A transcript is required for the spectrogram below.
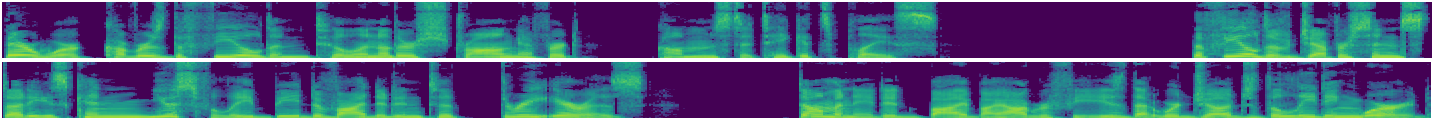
Their work covers the field until another strong effort comes to take its place. The field of Jefferson studies can usefully be divided into three eras, dominated by biographies that were judged the leading word,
